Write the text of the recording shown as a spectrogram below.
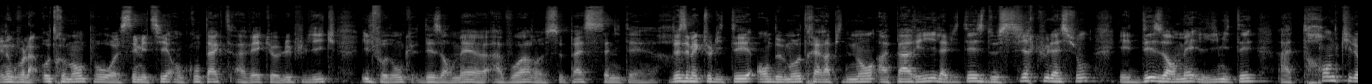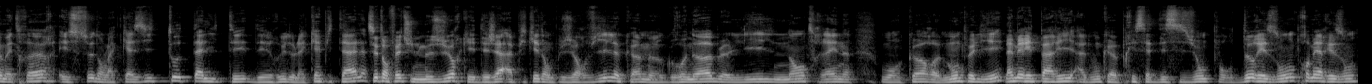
Et donc voilà, autrement pour ces métiers en contact avec le public, il faut donc désormais avoir ce pass sanitaire. Deuxième actualité, en deux mots très rapidement, à Paris, la vitesse de circulation est désormais limitée à 30 km/h et ce dans la quasi-totalité des rues de la capitale. C'est en fait une mesure qui est déjà appliquée dans plusieurs villes comme Grenoble, Lille, Nantes, Rennes ou encore Montpellier. La mairie de Paris a donc pris cette décision pour deux raisons. Première raison,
